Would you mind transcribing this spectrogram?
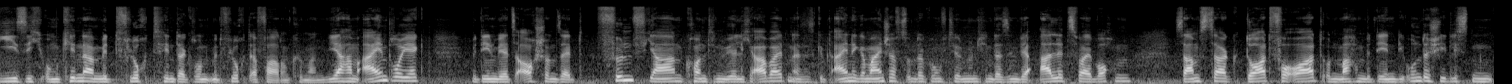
die sich um Kinder mit Fluchthintergrund, mit Fluchterfahrung kümmern. Wir haben ein Projekt, mit denen wir jetzt auch schon seit fünf Jahren kontinuierlich arbeiten. Also es gibt eine Gemeinschaftsunterkunft hier in München, da sind wir alle zwei Wochen Samstag dort vor Ort und machen mit denen die unterschiedlichsten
